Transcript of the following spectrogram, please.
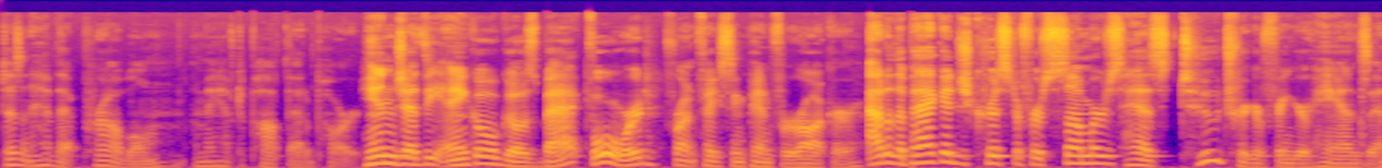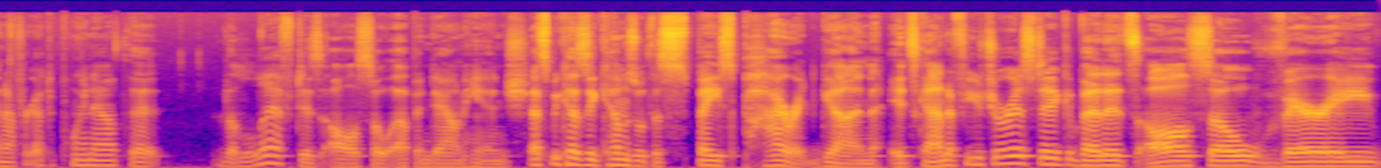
doesn't have that problem. I may have to pop that apart. Hinge at the ankle goes back, forward, front facing pin for rocker. Out of the package, Christopher Summers has two trigger finger hands, and I forgot to point out that the left is also up and down hinge. That's because it comes with a space pirate gun. It's kind of futuristic, but it's also very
